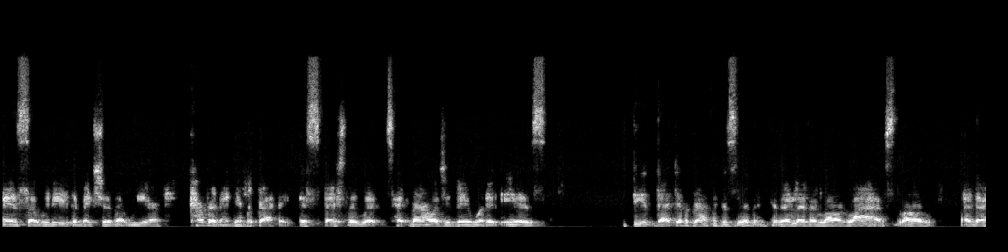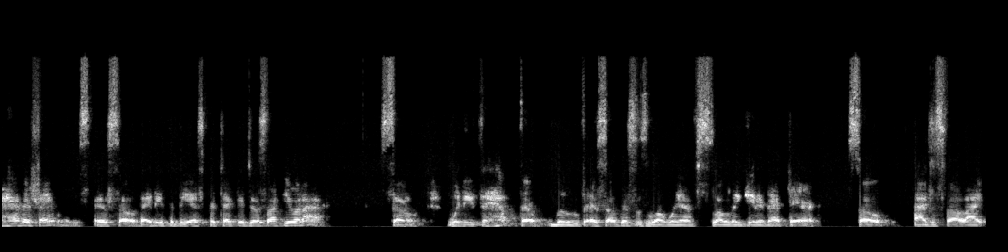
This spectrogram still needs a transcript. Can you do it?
And so we need to make sure that we are covering that demographic, especially with technology being what it is. The, that demographic is living. They're living long lives, long, and they're having families. And so they need to be as protected just like you and I. So we need to help them move. And so this is one way of slowly getting that there. So I just felt like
